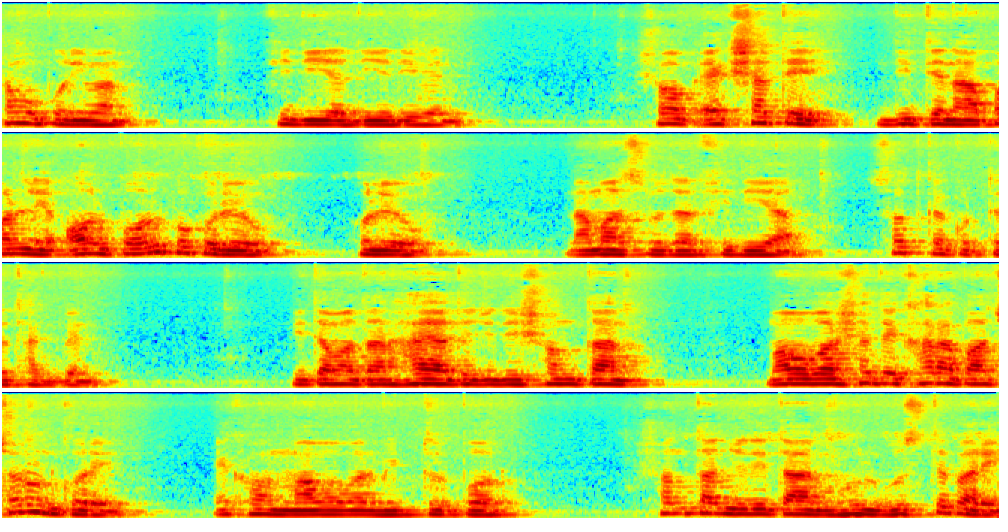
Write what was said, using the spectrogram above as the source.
সমপরিমাণ ফিদিয়া দিয়ে দিবেন। সব একসাথে দিতে না পারলে অল্প অল্প করেও হলেও নামাজ রোজার ফিদিয়া সৎকা করতে থাকবেন। পিতামাতার হায়াতে যদি সন্তান মা বাবার সাথে খারাপ আচরণ করে, এখন মা বাবার মৃত্যুর পর সন্তান যদি তার ভুল বুঝতে পারে,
